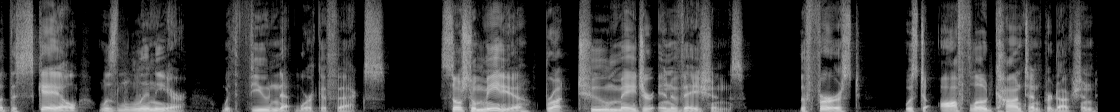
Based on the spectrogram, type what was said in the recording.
But the scale was linear, with few network effects. Social media brought two major innovations. The first was to offload content production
